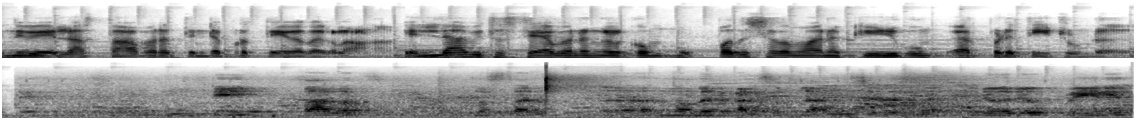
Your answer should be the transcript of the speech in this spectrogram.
എന്നിവയെല്ലാം സ്ഥാപനത്തിന്റെ പ്രത്യേകതകളാണ്. എല്ലാവിധ സേവനങ്ങൾക്കും മുപ്പത് ശതമാനം കിഴിവും ഏർപ്പെടുത്തിയിട്ടുണ്ട്. എന്നുള്ളൊരു കൺസെപ്റ്റിലാണ് ചെയ്തിരുന്നത്. ഒരു ഒരു പ്രീമിയം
